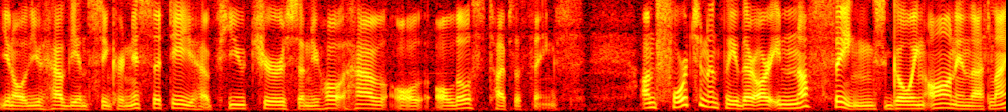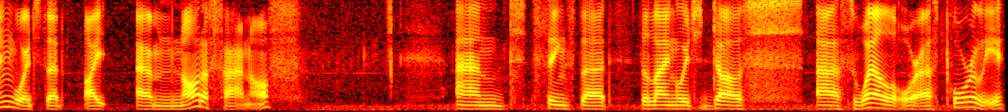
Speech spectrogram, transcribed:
you know you have the asynchronicity, you have futures, and you have all all those types of things. Unfortunately, there are enough things going on in that language that I am not a fan of, and things that the language does as well or as poorly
